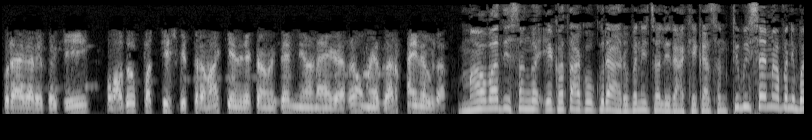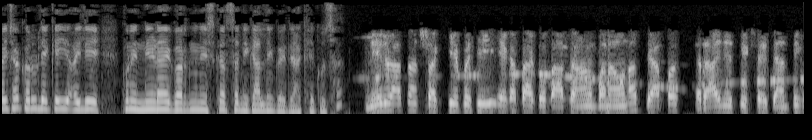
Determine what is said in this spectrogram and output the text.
पूरा गरेपछि भदौ पच्चिस भित्रमा केन्द्रीय कमिटीले निर्णय गरेर उम्मेद्वार फाइनल गर्छ। माओवादीसँग एकताको कुराहरू पनि चलिराखेका छन्। त्यो विषयमा पनि बैठकहरूले केही अहिले कुनै निर्णय गर्ने निष्कर्ष निकाल्ने गरिराखेको छ? निर्वाचन सकिएपछि एकताको वातावरण बनाउन व्यापक राजनीतिक सैद्धान्तिक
